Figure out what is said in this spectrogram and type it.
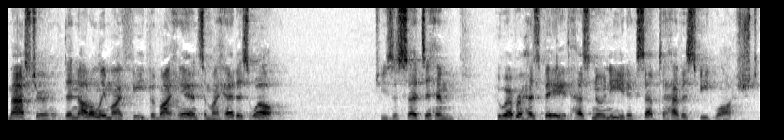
Master, then not only my feet, but my hands and my head as well. Jesus said to him, Whoever has bathed has no need except to have his feet washed,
